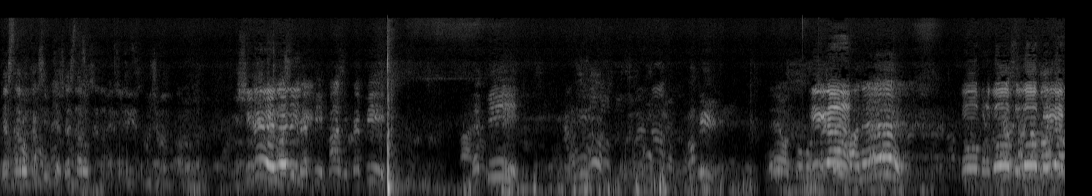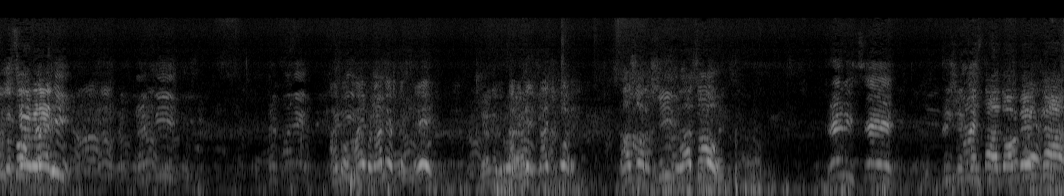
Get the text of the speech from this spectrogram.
Desna ruka, Simke, desna ruka. Vidi! Pepi, pazi, Pepi! Pepi! Igra! Pa ne! Dobro, dobro, dobro, iako ja vrati. Ajmo, ajmo, namještaj se, ej! Davide, izađi gore! Lazo, raširi, Lazo! Kreni se! Više kosta do beka.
